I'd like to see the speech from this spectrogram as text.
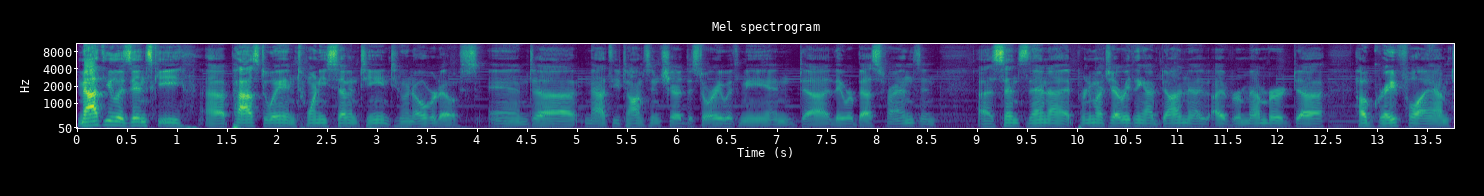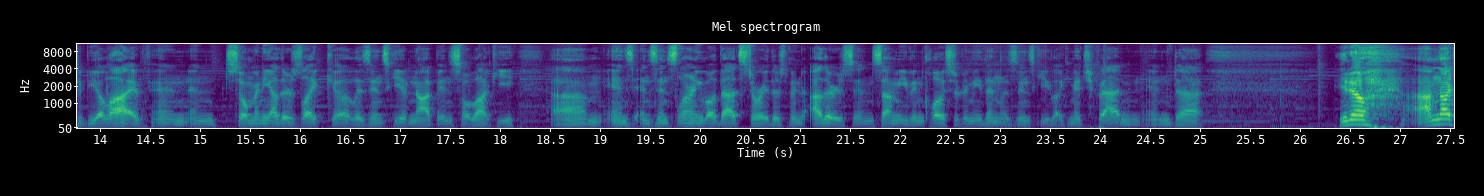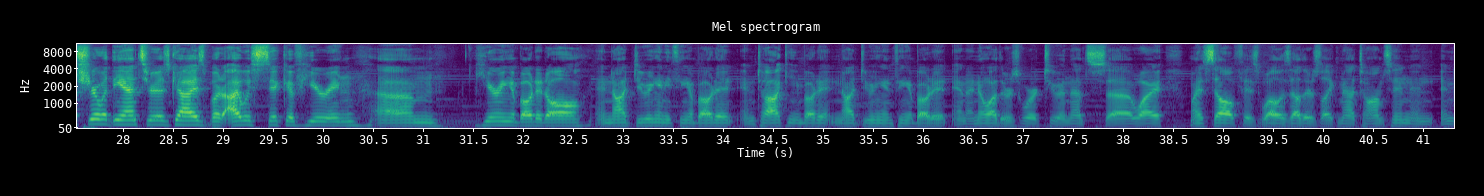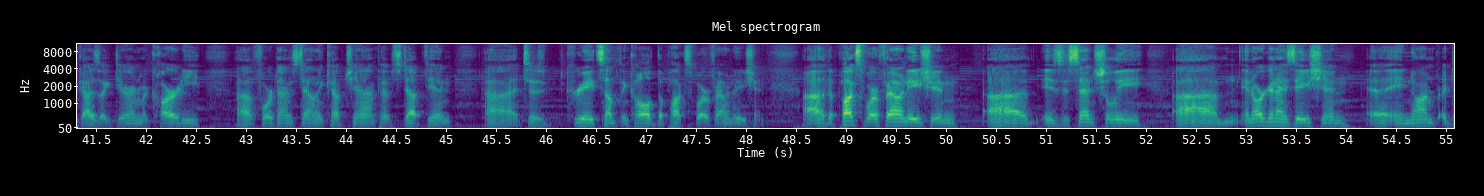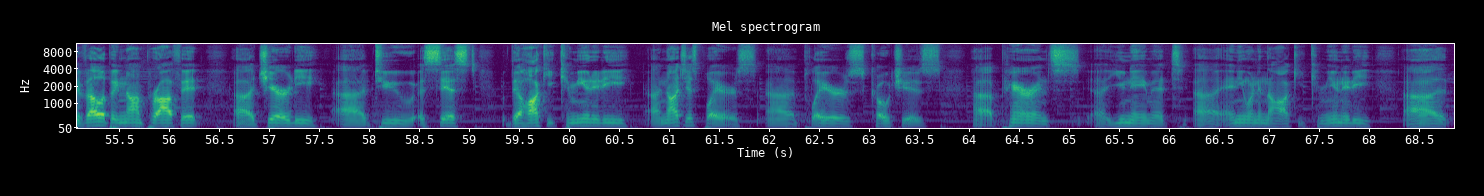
Matthew Lazinski uh, passed away in 2017 to an overdose, and uh, Matthew Thompson shared the story with me, and uh, they were best friends. And uh, since then, I, pretty much everything I've done, I, have remembered uh, how grateful I am to be alive, and and so many others like uh, Lazinski have not been so lucky. Um, and and since learning about that story, there's been others, and some even closer to me than Lazinski, like Mitch Fadden, and you know, I'm not sure what the answer is, guys, but I was sick of hearing um, hearing about it all and not doing anything about it, and talking about it and not doing anything about it. And I know others were too, and that's uh, why myself, as well as others like Matt Thompson and, and guys like Darren McCarty, uh, four-time Stanley Cup champ, have stepped in uh, to create something called the Puck Sport Foundation. Uh, the Puck Sport Foundation uh, is essentially um, an organization, uh, a non a developing nonprofit uh, charity uh, to assist the hockey community, uh, not just players, uh, players, coaches, uh, parents, you name it, anyone in the hockey community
